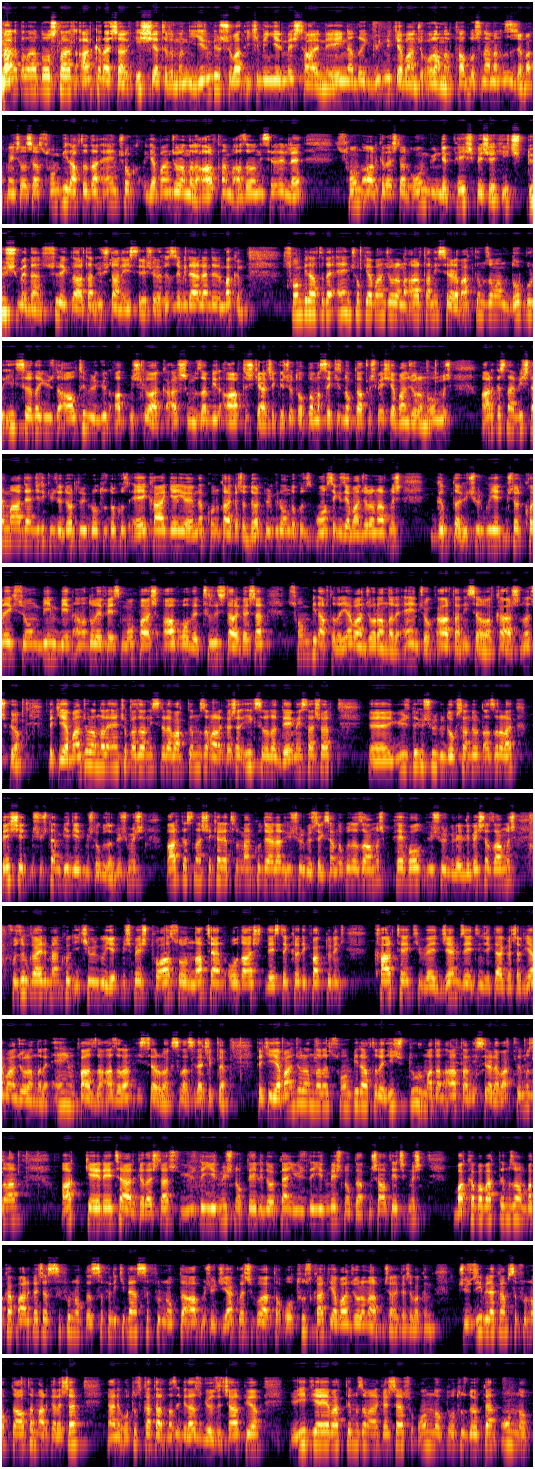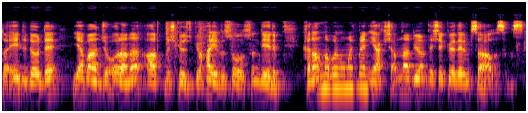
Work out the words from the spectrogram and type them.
Merhabalar dostlar, arkadaşlar İş Yatırım'ın 21 Şubat 2025 tarihinde yayınladığı günlük yabancı oranları tablosuna hemen hızlıca bakmaya çalışacağız. Son bir haftada en çok yabancı oranları artan ve azalan hisselerle son arkadaşlar 10 günde peş peşe hiç düşmeden sürekli artan 3 tane hisseyi şöyle hızlıca bir değerlendirelim. Bakın Son bir haftada en çok yabancı oranı artan hisselere baktığım zaman Dobur ilk sırada %6,62 olarak karşımıza bir artış gerçekleşiyor. Toplama 8,65 yabancı oranı olmuş. Arkasından Vişne Madencilik %4,39, EKG Emlak Konut arkadaşlar 4,19, 18 yabancı oranı artmış. Gıpta 3,74, Koleksiyon, Bin Bin, Anadolu Efes, Mopaş, Avhol ve Tırış'ta arkadaşlar son bir haftada yabancı oranları en çok artan hisseler olarak karşımıza çıkıyor. Peki yabancı oranları en çok azalan hisselere baktığımız zaman arkadaşlar ilk sırada DMSH var. Ee, %3,94 azalarak 5.73'ten 1.79'a düşmüş. Arkasından şeker yatırım menkul değerler 3,89 azalmış. Pehol 3,55 azalmış. Fuzul gayrimenkul 2,75. Toaso, Naten, Odaş, Destek Kredi Factoring, Kartek ve Cem Zeytincilikler arkadaşlar yabancı oranları en fazla azalan hisseler olarak sırasıyla çıktı. Peki yabancı oranları son bir haftada hiç durmadan artan hisselere baktığımız zaman AKGRT arkadaşlar %23.54'ten %25.66'ya çıkmış. Bakap'a baktığımız zaman Bakap arkadaşlar 0.02'den 0.63 yaklaşık olarak da 30 kat yabancı oranı artmış arkadaşlar. Bakın cüzi bir rakam 0.6 ama arkadaşlar yani 30 kat artması biraz göze çarpıyor. Lydia'ya baktığımız zaman arkadaşlar 10.34'ten 10.54'e yabancı oranı artmış gözüküyor. Hayırlısı olsun diyelim. Kanalıma abone olmayı unutmayın. İyi akşamlar diyorum. Teşekkür ederim. Sağ olasınız.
